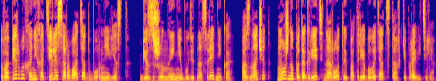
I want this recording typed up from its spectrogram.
Во-первых, они хотели сорвать отбор невест. Без жены не будет наследника, а значит, можно подогреть народ и потребовать отставки правителя.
